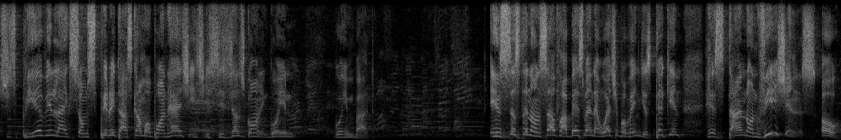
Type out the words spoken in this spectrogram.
She's behaving like some spirit has come upon her. She, she, she's just going, going, going bad. Insisting on self abasement and worship of angels, taking his stand on visions. Oh,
